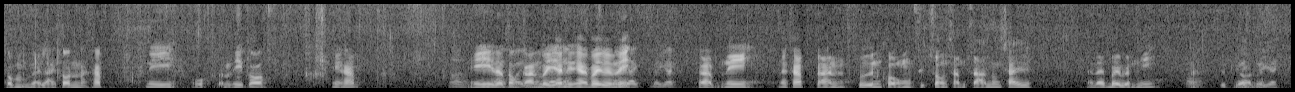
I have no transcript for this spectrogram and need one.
ชมหลาย ๆ ต้นนะครับ นี่โอ้ต้นนี้ก็นี่ครับอ่านี่เราต้องการใบยันนี่ไงใบแบบนี้ใบยัดครับนี่นะครับ การฟื้นของ 12 3 3 ต้องใช้อะไรใบแบบนี้อะสุดยอดใบเลย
